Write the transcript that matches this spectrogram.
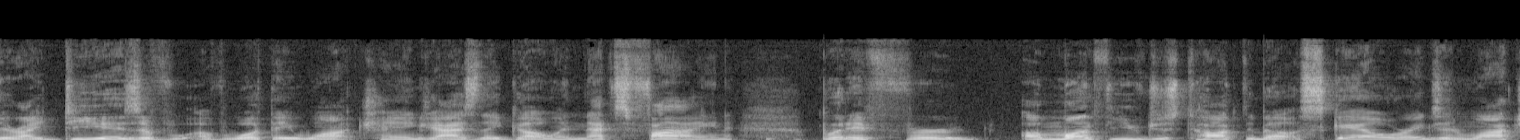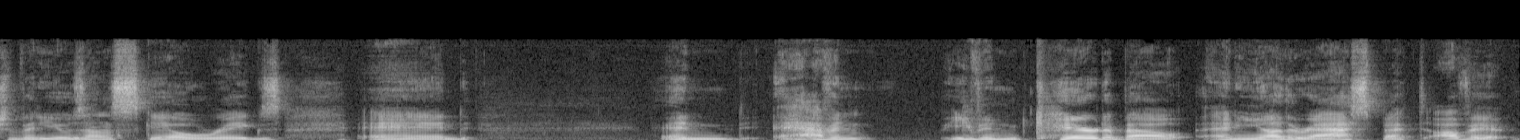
their ideas of, of what they want change as they go, and that's fine. But if for a month you've just talked about scale rigs and watched videos on scale rigs and and haven't even cared about any other aspect of it,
